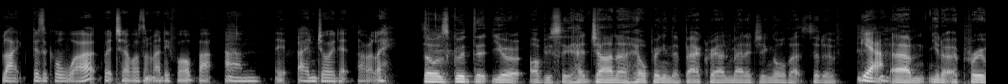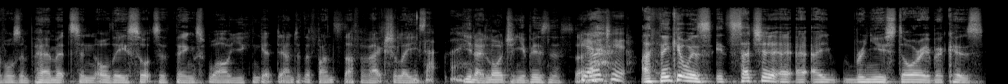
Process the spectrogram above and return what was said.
like physical work, which I wasn't ready for, but um, it, I enjoyed it thoroughly. So it was good that you obviously had Jana helping in the background, managing all that sort of, Yeah. um, you know, approvals and permits and all these sorts of things, while you can get down to the fun stuff of actually, Exactly. you know, launching your business. So Yeah. I think it was it's such a, a, a renew story because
